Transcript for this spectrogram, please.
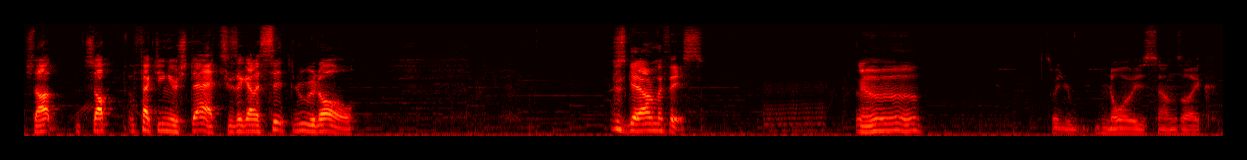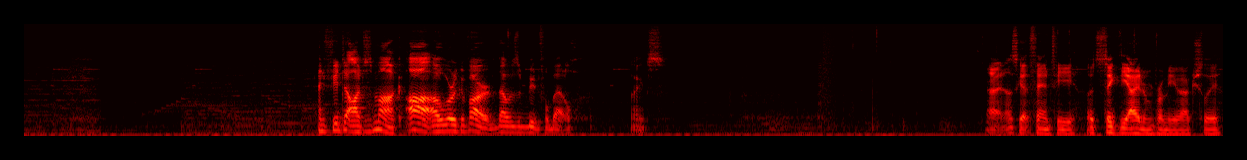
stop, stop affecting your stats, because I gotta sit through it all. Just get out of my face. Uh, that's what your noise sounds like. And feed to Artist Mark. Ah, a work of art. That was a beautiful battle. Thanks. Alright, let's get Phanpy. Let's take the item from you, actually.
